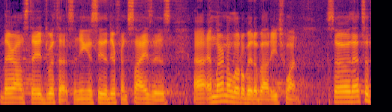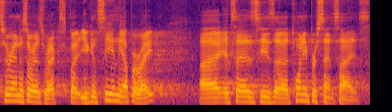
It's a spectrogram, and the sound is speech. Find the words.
there on stage with us, and you can see the different sizes uh, and learn a little bit about each one. So that's a Tyrannosaurus rex, but you can see in the upper right, uh, it says he's a 20% size.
